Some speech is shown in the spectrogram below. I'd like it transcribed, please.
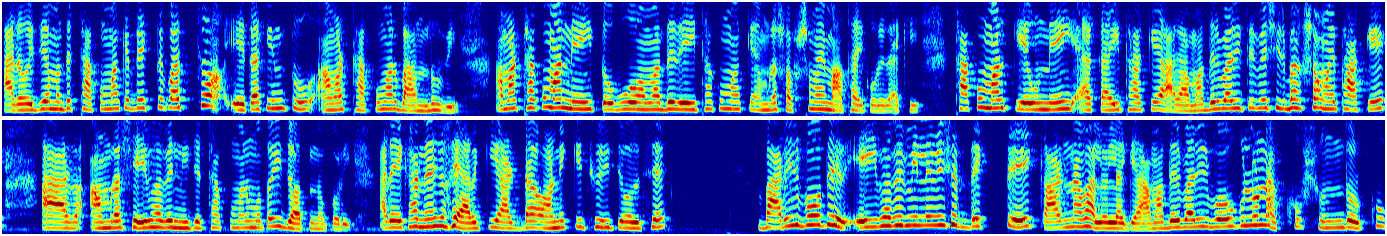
আর ওই যে আমাদের ঠাকুমাকে দেখতে পাচ্ছ, এটা কিন্তু আমার ঠাকুমার বান্ধবী। আমার ঠাকুমা নেই, তবুও আমাদের এই ঠাকুমাকে আমরা সবসময় মাথায় করে রাখি। ঠাকুমার কেউ নেই, একাই থাকে, আর আমাদের বাড়িতে বেশিরভাগ সময় থাকে, আর আমরা সেইভাবে নিজের ঠাকুমার মতোই যত্ন করি। আর এখানে আর কি আড্ডা অনেক কিছুই চলছে। বাড়ির বউদের এইভাবে মিলেমিশে দেখতে কার না ভালো লাগে? আমাদের বাড়ির বউগুলো না খুব সুন্দর, খুব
